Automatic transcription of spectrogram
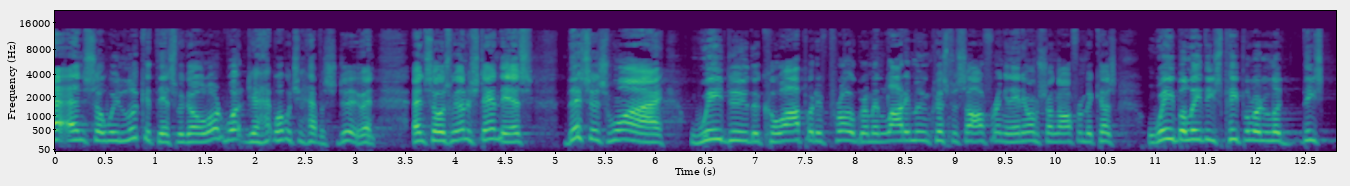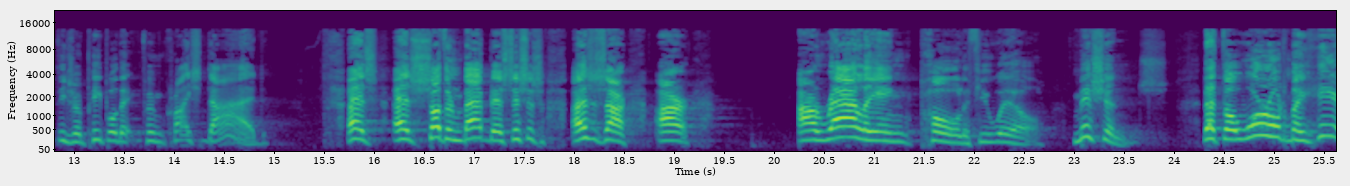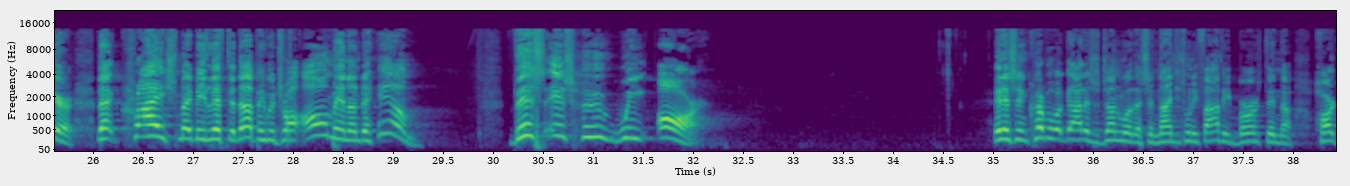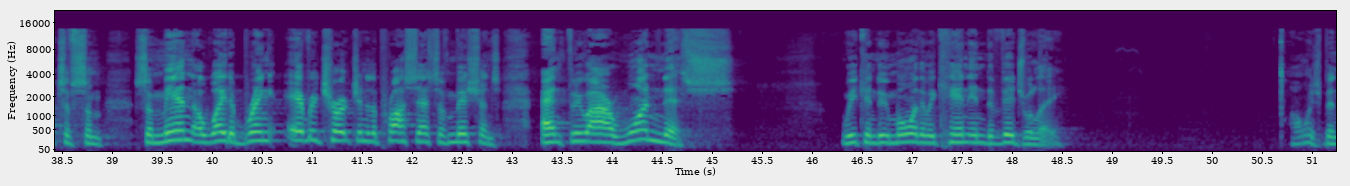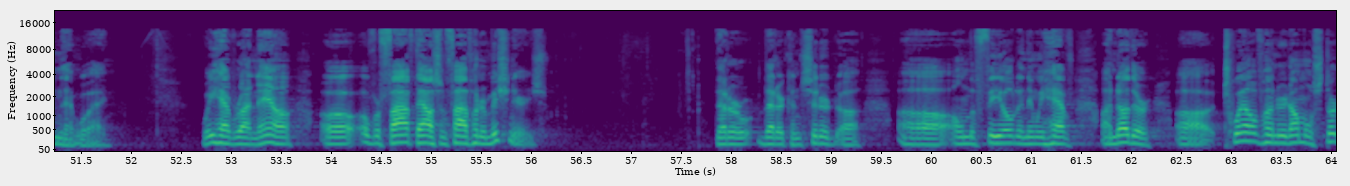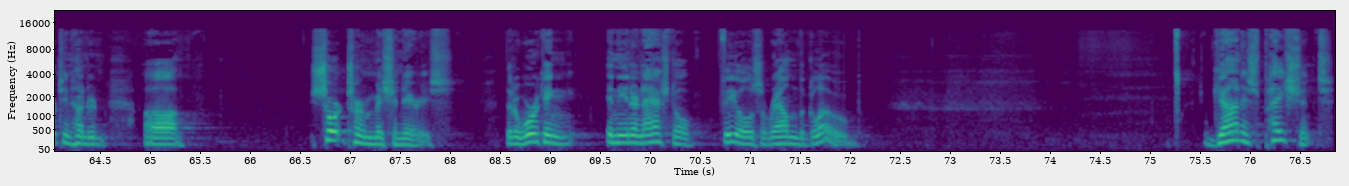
And so we look at this, we go, Lord, what, what would you have us do? And, and so as we understand this, this is why we do the cooperative program and Lottie Moon Christmas offering and Annie Armstrong offering because we believe these people are, these, these are people that, whom Christ died. As, as Southern Baptists, this is, this is our, our, our rallying pole, if you will. Missions. That the world may hear, that Christ may be lifted up, he would draw all men unto him. This is who we are. It is incredible what God has done with us. In 1925, He birthed in the hearts of some, some men a way to bring every church into the process of missions. And through our oneness, we can do more than we can individually. Always been that way. We have right now uh, over 5,500 missionaries that are, that are considered. Uh, uh, on the field, and then we have another uh, 1,200, almost 1,300 uh, short term missionaries that are working in the international fields around the globe. God is patient.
